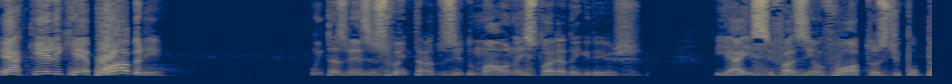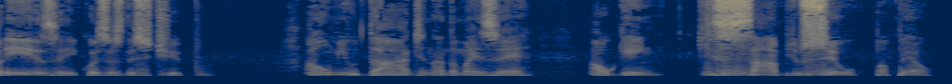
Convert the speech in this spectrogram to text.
É aquele que é pobre Muitas vezes foi traduzido mal na história da igreja. E aí se faziam votos de pobreza e coisas desse tipo. A humildade nada mais é alguém que sabe o seu papel,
